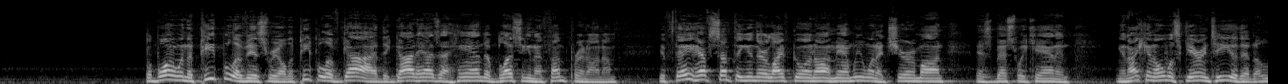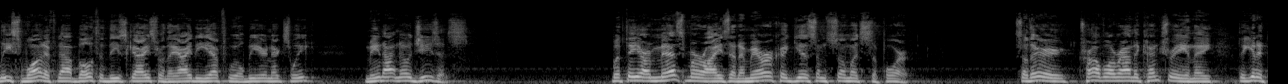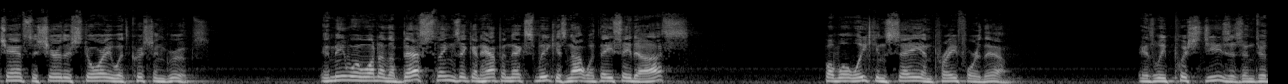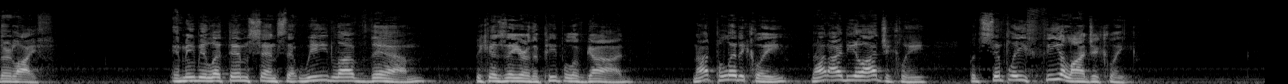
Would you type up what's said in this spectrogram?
But boy, when the people of Israel, the people of God, that God has a hand of blessing and a thumbprint on them, if they have something in their life going on, man, we want to cheer them on as best we can. And and I can almost guarantee you that at least one, if not both of these guys from the IDF who will be here next week, may not know Jesus but they are mesmerized that America gives them so much support. So they travel around the country and they, they get a chance to share their story with Christian groups. And maybe one of the best things that can happen next week is not what they say to us, but what we can say and pray for them as we push Jesus into their life. And maybe let them sense that we love them because they are the people of God, not politically, not ideologically, but simply theologically.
